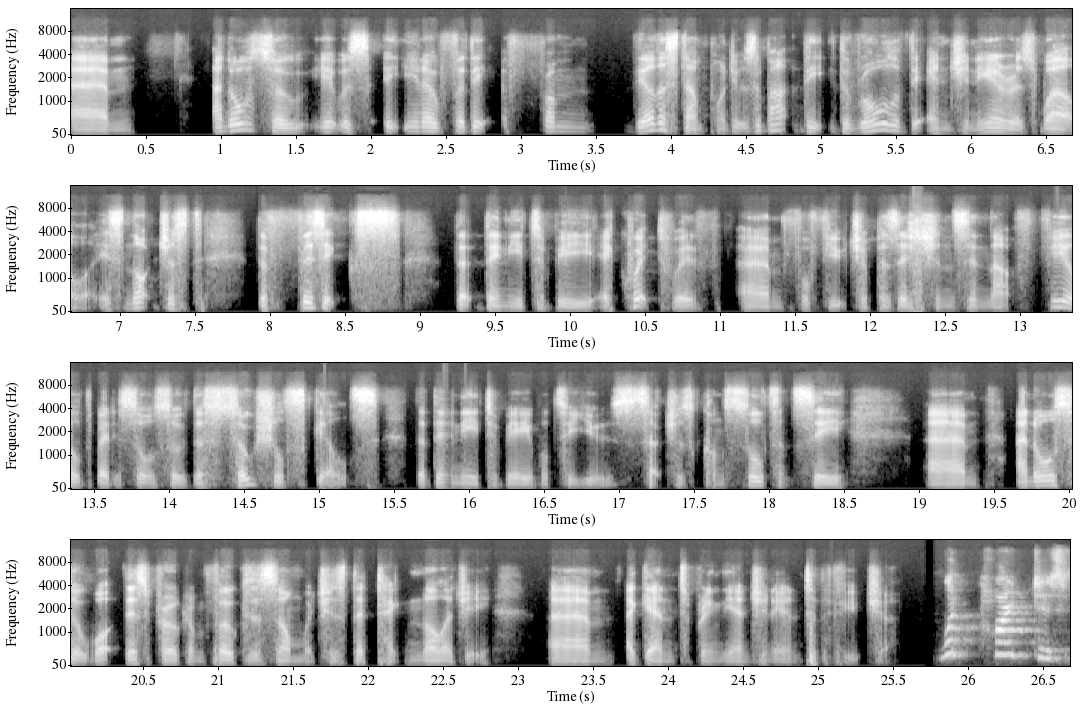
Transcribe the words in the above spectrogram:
Um, and also, it was, you know, for the from the other standpoint, it was about the, the role of the engineer as well. It's not just the physics that they need to be equipped with um, for future positions in that field, but it's also the social skills that they need to be able to use, such as consultancy, um, and also what this program focuses on, which is the technology, um, again, to bring the engineer into the future. What part does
